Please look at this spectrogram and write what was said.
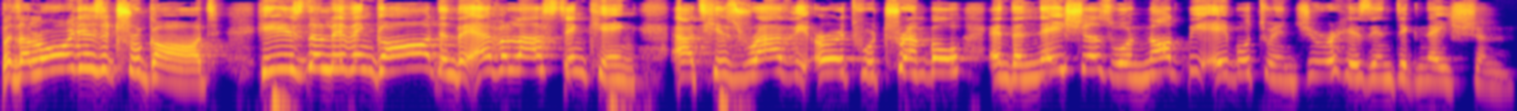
But the Lord is a true God. He is the living God and the everlasting King. At his wrath, the earth will tremble and the nations will not be able to endure his indignation.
